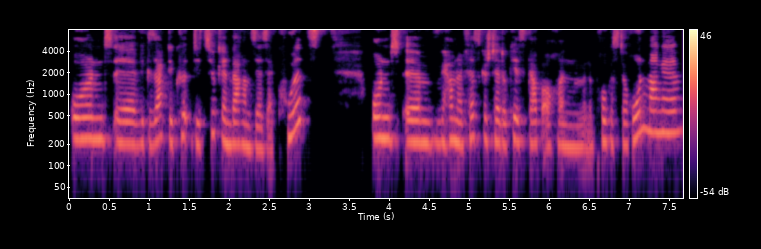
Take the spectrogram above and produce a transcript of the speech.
Und äh, wie gesagt, die, die Zyklen waren sehr, sehr kurz. Und ähm, wir haben dann festgestellt, okay, es gab auch einen, einen Progesteronmangel,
